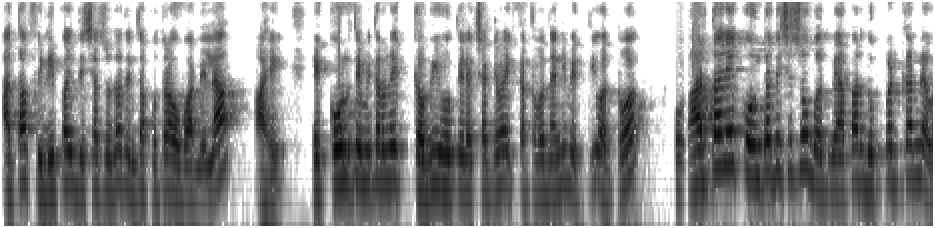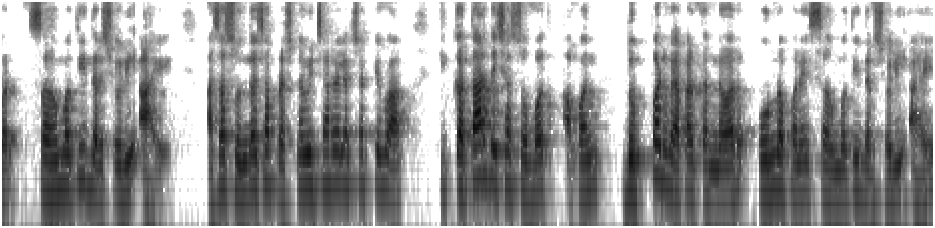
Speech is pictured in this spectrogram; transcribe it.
आता फिलिपाईन्स देशात सुद्धा त्यांचा पुतळा उभारलेला आहे. हे कोण होते मित्रांनो? एक कवी होते लक्षात ठेवा एक तत्वज्ञानी व्यक्तिमत्व. भारताने कोणत्या देशासोबत व्यापार दुप्पट करण्यावर सहमती दर्शवली आहे? असा सुंदरसा प्रश्न विचारले लक्षात ठेवा की कतार देशासोबत आपण दुप्पट व्यापार करण्यावर पूर्णपणे सहमती दर्शवली आहे.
